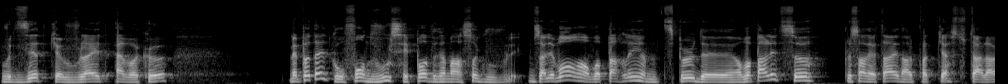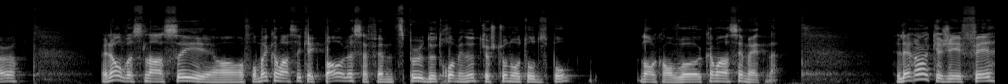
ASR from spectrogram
vous dites que vous voulez être avocat, mais peut-être qu'au fond de vous, c'est pas vraiment ça que vous voulez. Vous allez voir, on va parler un petit peu de. On va parler de ça plus en détail dans le podcast tout à l'heure. Mais là, on va se lancer. Il faut bien commencer quelque part. Là, ça fait un petit peu 2-3 minutes que je tourne autour du pot. Donc, on va commencer maintenant. L'erreur que j'ai faite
